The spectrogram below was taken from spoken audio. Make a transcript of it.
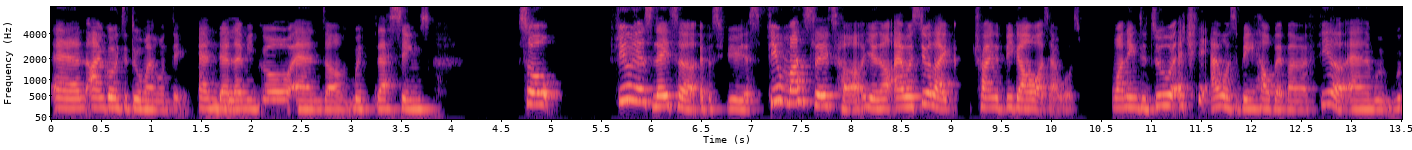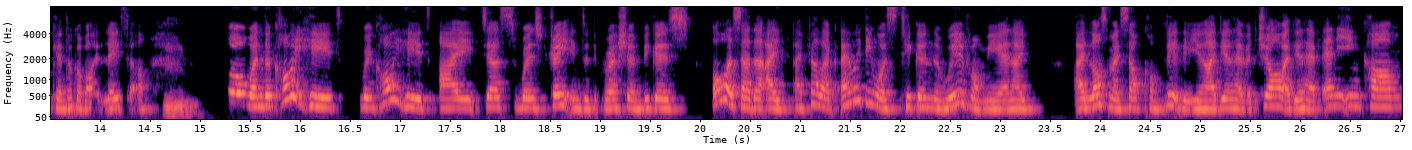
and I'm going to do my own thing, and mm-hmm. they let me go, and um, with blessings. So few years later, it was few years, few months later, you know, I was still like trying to figure out what I was wanting to do. Actually, I was being held back by my fear, and we, we can talk about it later. Mm. So when the COVID hit, when COVID hit, I just went straight into depression because all of a sudden I, I felt like everything was taken away from me and I I lost myself completely. You know, I didn't have a job, I didn't have any income,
